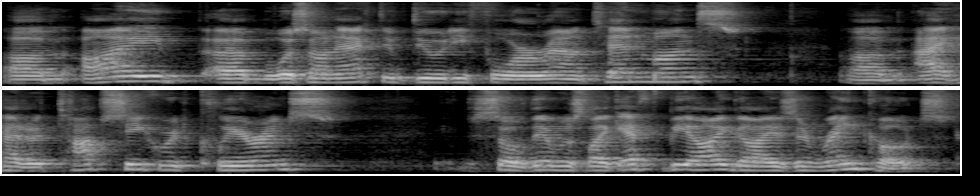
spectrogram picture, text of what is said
Um, I uh, was on active duty for around 10 months. Um, I had a top secret clearance. So there was like FBI guys in raincoats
